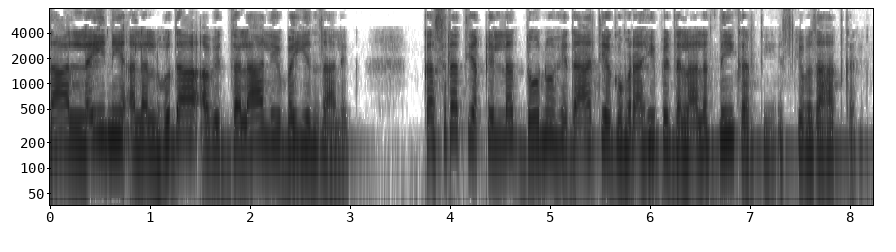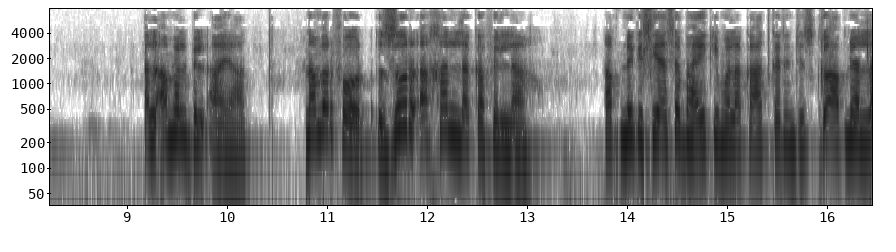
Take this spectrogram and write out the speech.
دال لئی الہدا اب دلالی بین ذالک کثرت یا قلت دونوں ہدایت یا گمراہی پہ دلالت نہیں کرتی، اس کی وضاحت کرے العمل بال آیات نمبر فور ضر اخن لکف اللہ اپنے کسی ایسے بھائی کی ملاقات کریں جس کو آپ نے اللہ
